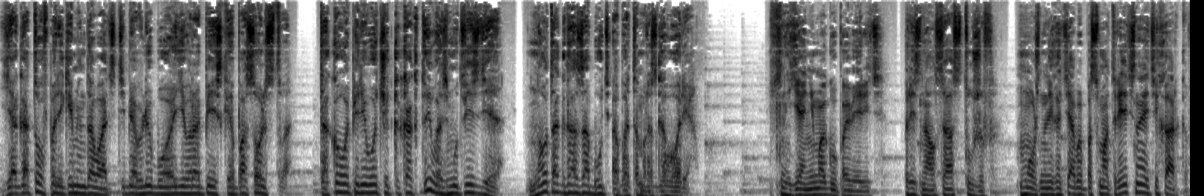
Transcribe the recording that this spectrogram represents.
Я готов порекомендовать тебя в любое европейское посольство. Такого переводчика, как ты, возьмут везде. Но тогда забудь об этом разговоре. «Я не могу поверить», — признался Остужев. «Можно ли хотя бы посмотреть на этих арков?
